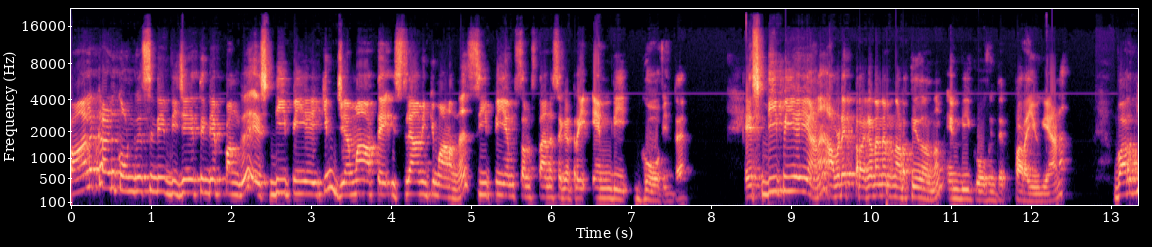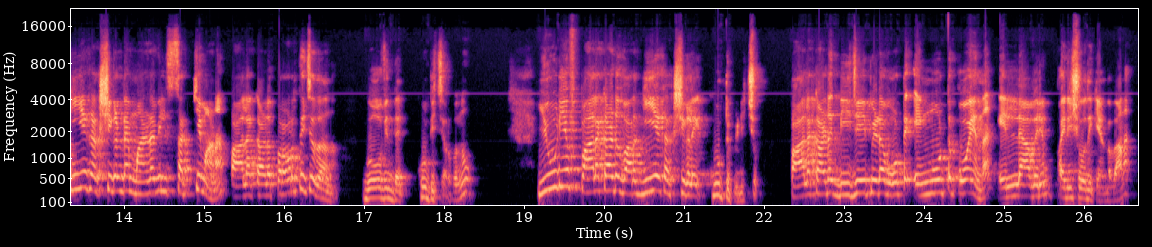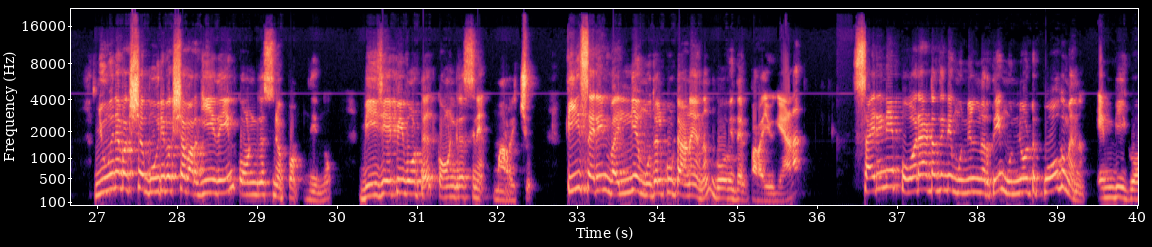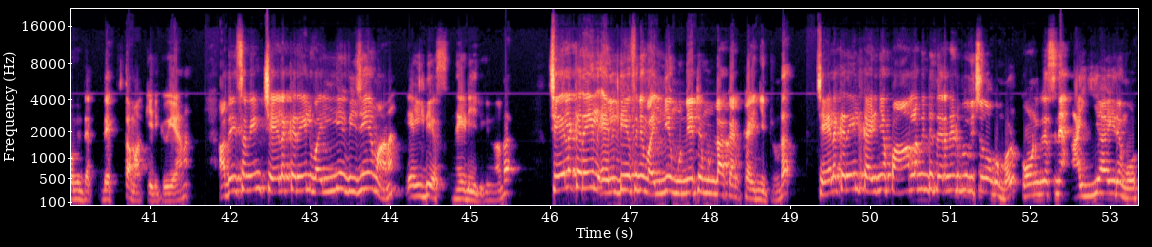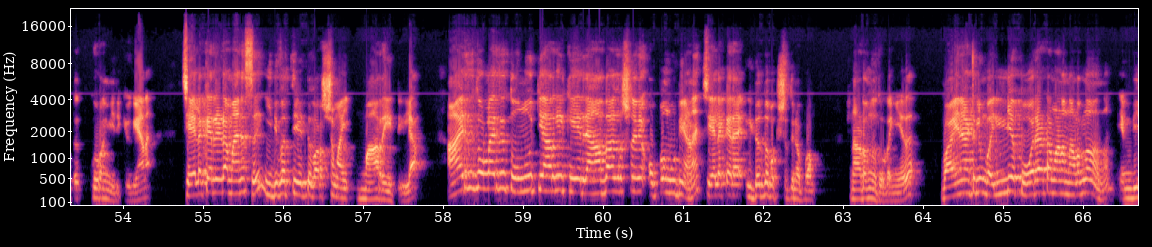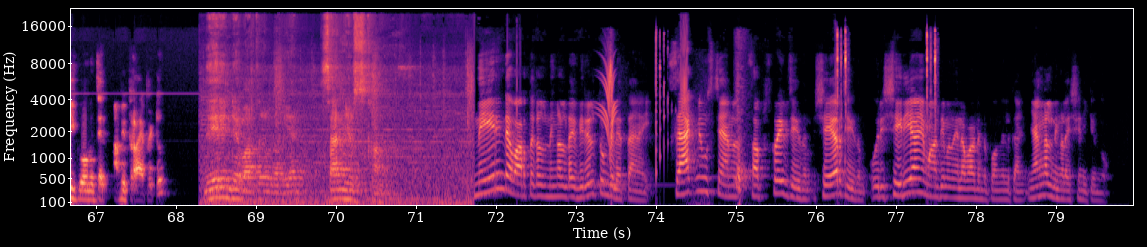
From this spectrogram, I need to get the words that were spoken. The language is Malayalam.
പാലക്കാട് കോൺഗ്രസിന്റെ വിജയത്തിന്റെ പങ്ക് എസ് ഡി പി ഐക്കും ജമാഅത്തെ ഇസ്ലാമിക്കുമാണെന്ന് സി പി എം സംസ്ഥാന secretary M V Govindan. S D P I ആണ് അവിടെ പ്രകടനം നടത്തിയതെന്നും എം വി ഗോവിന്ദൻ പറയുകയാണ്. വർഗീയ കക്ഷികളുടെ മഴവിൽ സഖ്യമാണ് പാലക്കാട് പ്രവർത്തിച്ചതെന്നും ഗോവിന്ദൻ കൂട്ടിച്ചേർക്കുന്നു. യു ഡി എഫ് പാലക്കാട് വർഗീയ കക്ഷികളെ കൂട്ടുപിടിച്ചു. പാലക്കാട് ബി ജെ പിയുടെ വോട്ട് എങ്ങോട്ട് പോയെന്ന് എല്ലാവരും പരിശോധിക്കേണ്ടതാണ്. ന്യൂനപക്ഷ ഭൂരിപക്ഷ വർഗീയതയും കോൺഗ്രസിനൊപ്പം നിന്നു. ബി ജെ പി വോട്ട് കോൺഗ്രസിനെ മറിച്ചു. ടി സരിൻ വലിയ മുതൽക്കൂട്ടാണ് എന്നും ഗോവിന്ദൻ പറയുകയാണ്. സരിനെ പോരാട്ടത്തിന്റെ മുന്നിൽ നിർത്തി മുന്നോട്ട് പോകുമെന്നും എം വി ഗോവിന്ദൻ വ്യക്തമാക്കിയിരിക്കുകയാണ്. അതേസമയം ചേലക്കരയിൽ വലിയ വിജയമാണ് എൽ ഡി എഫ് നേടിയിരിക്കുന്നത്. ചേലക്കരയിൽ എൽ ഡി എഫിന് വലിയ മുന്നേറ്റം ഉണ്ടാക്കാൻ കഴിഞ്ഞിട്ടുണ്ട്. ചേലക്കരയിൽ കഴിഞ്ഞ പാർലമെന്റ് തെരഞ്ഞെടുപ്പ് വെച്ച് നോക്കുമ്പോൾ കോൺഗ്രസിന് അയ്യായിരം വോട്ട് കുറഞ്ഞിരിക്കുകയാണ്. ചേലക്കരയുടെ മനസ്സ് ഇരുപത്തിയെട്ട് വർഷമായി മാറിയിട്ടില്ല. ആയിരത്തി തൊള്ളായിരത്തി തൊണ്ണൂറ്റി ആറിൽ കെ രാധാകൃഷ്ണനെ ഒപ്പം കൂട്ടിയാണ് ചേലക്കര ഇടതുപക്ഷത്തിനൊപ്പം നടന്നു തുടങ്ങിയത്. വയനാട്ടിലും വലിയ പോരാട്ടമാണ് നടന്നതെന്നും എം വി ഗോവിന്ദൻ അഭിപ്രായപ്പെട്ടു. നേരിന്റെ വാർത്തകൾ അറിയാൻ സാൻ ന്യൂസ് കാണും. നേരിന്റെ വാർത്തകൾ നിങ്ങളുടെ വിരൽത്തുമ്പിൽ എത്താനായി സാക് ന്യൂസ് ചാനൽ സബ്സ്ക്രൈബ് ചെയ്തും ഷെയർ ചെയ്തും ഒരു ശരിയായ മാധ്യമ നിലപാടിന് നിൽക്കാൻ ഞങ്ങൾ നിങ്ങളെ ക്ഷണിക്കുന്നു.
